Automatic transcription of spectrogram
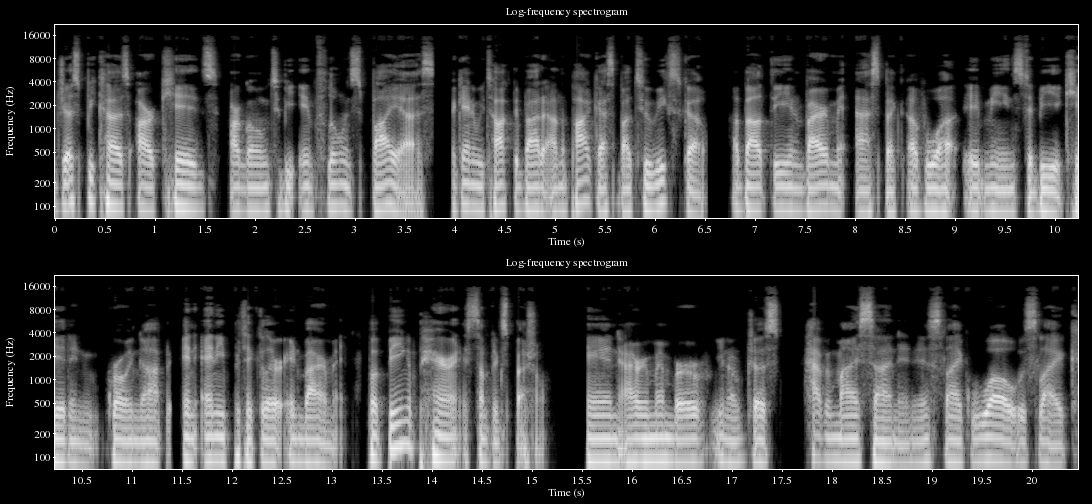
just because our kids are going to be influenced by us, again, we talked about it on the podcast about two weeks ago about the environment aspect of what it means to be a kid and growing up in any particular environment. But being a parent is something special. And I remember, you know, just having my son and it's like, whoa, it's like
